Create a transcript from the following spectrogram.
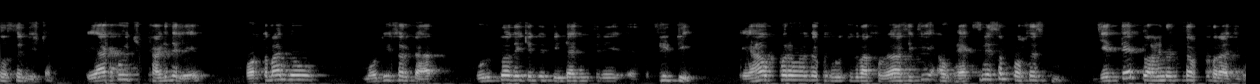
ସୋସିଆଲ ଡିଷ୍ଟାନ୍ସ ଏହାକୁ ଛାଡ଼ିଦେଲେ ବର୍ତ୍ତମାନ ଯୋଉ ମୋଦି ସରକାର ଗୁରୁତ୍ୱ ଦେଇଛନ୍ତି ତିନିଟା ଜିନିଷରେ ଥ୍ରୀ ଟି ଏହା ଉପରେ ମଧ୍ୟ ଗୁରୁତ୍ୱ ଦେବାର ସମୟ ଆସିଛି ଆଉ ଭ୍ୟାକ୍ସିନେସନ ପ୍ରୋସେସ ଯେତେ ତ୍ୱରାନ୍ୱିତ କରାଯିବ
